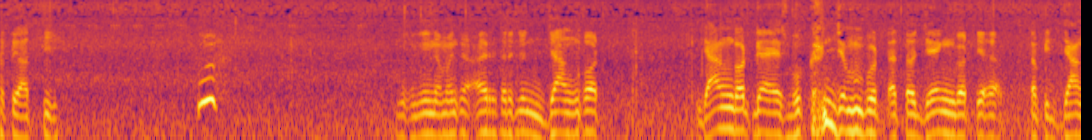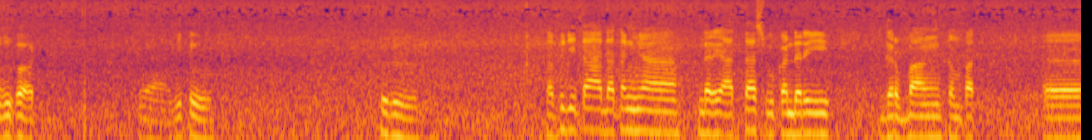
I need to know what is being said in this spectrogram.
hati-hati. Uh ini namanya air terjun janggot janggot guys bukan jembut atau jenggot ya tapi janggot ya gitu. Uh. tapi kita datangnya dari atas bukan dari gerbang tempat uh,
